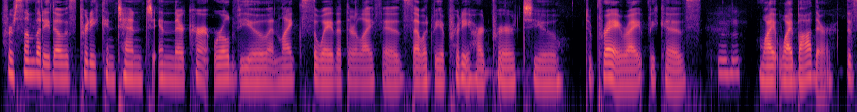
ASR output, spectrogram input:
For somebody that was pretty content in their current worldview and likes the way that their life is, that would be a pretty hard prayer to to pray, right? Because mm-hmm why why bother this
